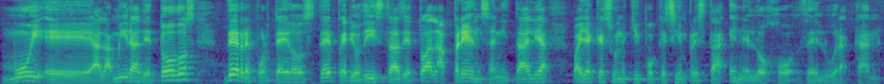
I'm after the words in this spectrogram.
muy eh, a la mira de todos, de reporteros, de periodistas, de toda la prensa en Italia. Vaya que es un equipo que siempre está en el ojo del huracán.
